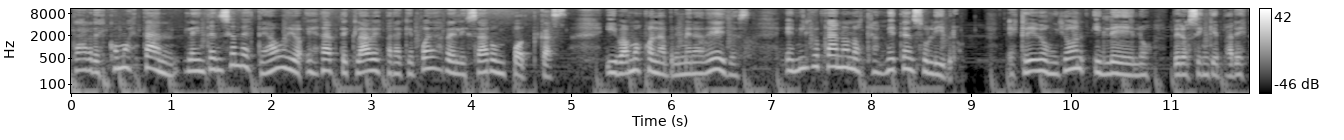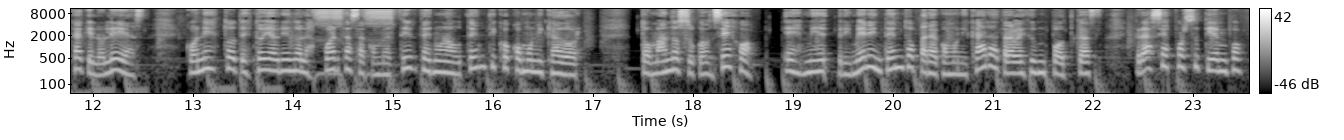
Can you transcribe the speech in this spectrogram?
tardes, ¿cómo están? La intención de este audio es darte claves para que puedas realizar un podcast. Y vamos con la primera de ellas. Emilio Cano nos transmite en su libro. Escribe un guion y léelo, pero sin que parezca que lo leas. Con esto te estoy abriendo las puertas a convertirte en un auténtico comunicador. Tomando su consejo, es mi primer intento para comunicar a través de un podcast. Gracias por su tiempo.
